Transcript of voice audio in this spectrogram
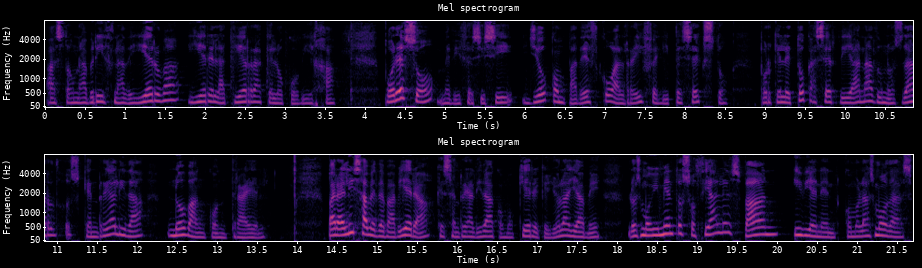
hasta una brizna de hierba hiere la tierra que lo cobija. Por eso, me dice sí, yo compadezco al rey Felipe VI, porque le toca ser diana de unos dardos que en realidad no van contra él. Para Elizabeth de Baviera, que es en realidad como quiere que yo la llame, los movimientos sociales van y vienen como las modas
